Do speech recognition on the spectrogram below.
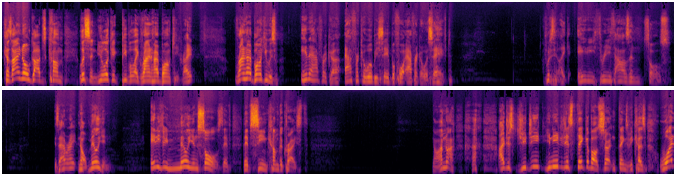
Because I know God's come. Listen, you look at people like Reinhard Bonnke, right? Reinhard Bonnke was in Africa. Africa will be saved before Africa was saved. What is he, like 83,000 souls? Is that right? No, million. 83 million souls they've, they've seen come to Christ. No, I'm not. I just you need you need to just think about certain things because what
